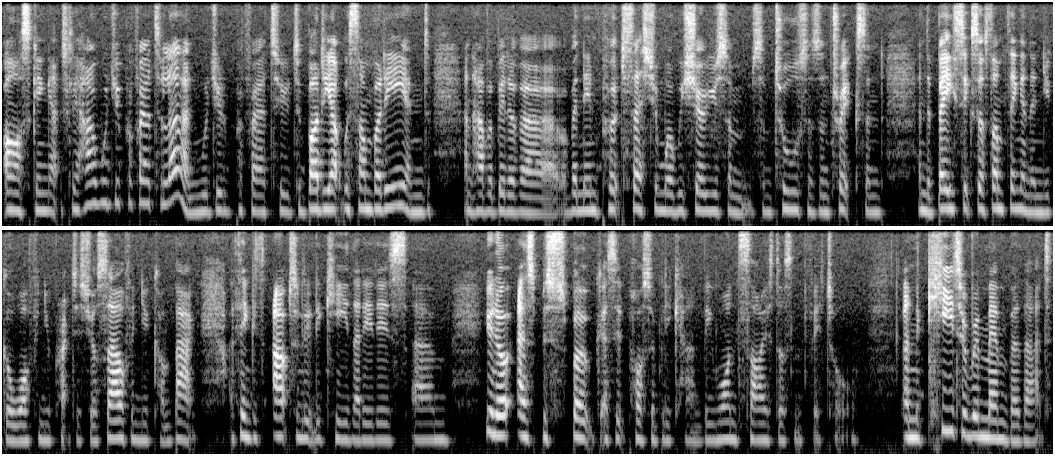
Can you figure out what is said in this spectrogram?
asking actually, how would you prefer to learn? Would you prefer to, to buddy up with somebody and, and have a bit of a of an input session where we show you some some tools and some tricks and and the basics of something, and then you go off and you practice yourself and you come back. I think it's absolutely key that it is, um, you know, as bespoke as it possibly can be. One size doesn't fit all. And the key to remember that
